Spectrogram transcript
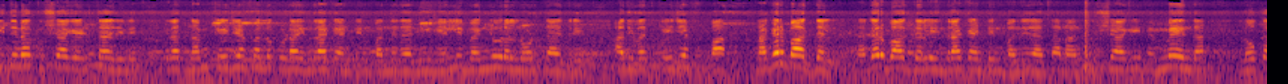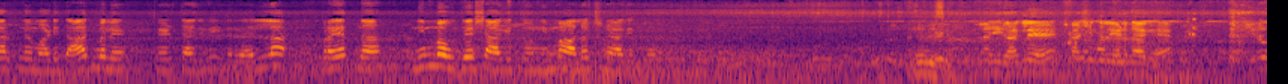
ಈ ದಿನ ಖುಷಿಯಾಗಿ ಹೇಳ್ತಾ ಇದ್ದೀವಿ ಇವತ್ತು ನಮ್ಮ ಕೆ ಜಿ ಎಫ್ ಅಲ್ಲೂ ಕೂಡ ಇಂದಿರಾ ಕ್ಯಾಂಟೀನ್ ಬಂದಿದೆ. ನೀವು ಎಲ್ಲಿ ಬೆಂಗಳೂರಲ್ಲಿ ನೋಡ್ತಾ ಇದ್ರಿ? ಅದು ಇವತ್ತು ಕೆ ಜಿ ಎಫ್ ಬಾ, ನಗರ ಭಾಗದಲ್ಲಿ ನಗರ ಭಾಗದಲ್ಲಿ ಇಂದಿರಾ ಕ್ಯಾಂಟೀನ್ ಬಂದಿದೆ ಅಂತ ನಾನು ಖುಷಿಯಾಗಿ ಹೆಮ್ಮೆಯಿಂದ ಲೋಕಾರ್ಪಣೆ ಮಾಡಿದ್ದಾದ್ಮೇಲೆ ಹೇಳ್ತಾ ಇದ್ದೀವಿ ಇದರ ಎಲ್ಲ ಪ್ರಯತ್ನ ನಿಮ್ಮ ಉದ್ದೇಶ ಆಗಿತ್ತು, ನಿಮ್ಮ ಆಲೋಚನೆ ಆಗಿತ್ತು. ಈಗಾಗಲೇ ಶಾಸಕರು ಹೇಳಿದಾಗೆ ಇದು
